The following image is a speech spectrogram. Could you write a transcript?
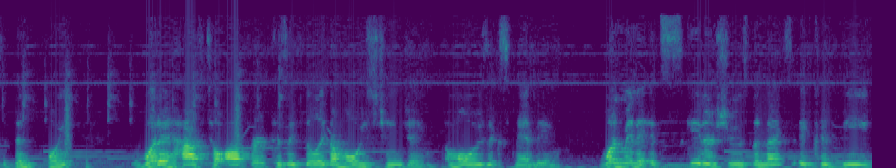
to pinpoint what i have to offer because i feel like i'm always changing. I'm always expanding. One minute it's skater shoes the next it could be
